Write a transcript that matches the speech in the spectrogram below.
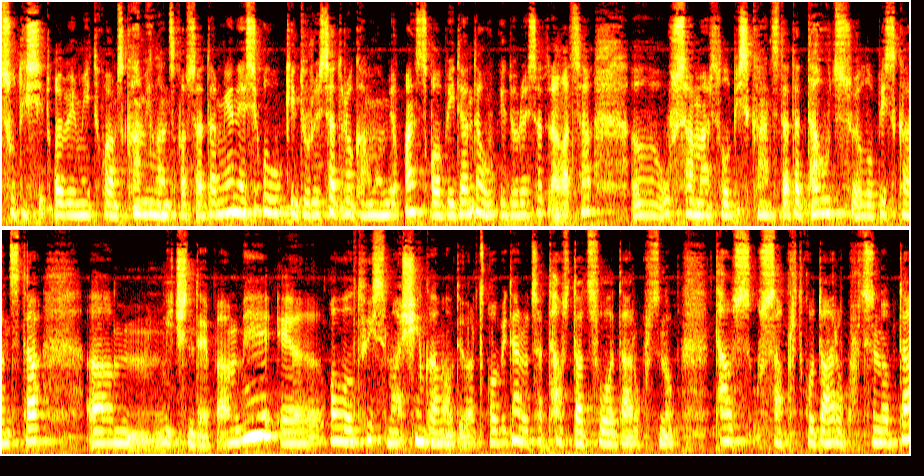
ცუდი სიტყვები მithქვამს, გამილანძღავს ადამიანი, ეს იყო უკიდურესად რომ გამომიყვანს წყობიდან და უკიდურესად რაღაცა უსამართლობის განცდა და დაუცველობის განცდა მიჩნდება. მე ყოველთვის მაშინ გამოვდივარ წყობიდან, როცა თავს დაცულად არ ვგრძნობ, თავს უსაფრთხოდ არ ვგრძნობ და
